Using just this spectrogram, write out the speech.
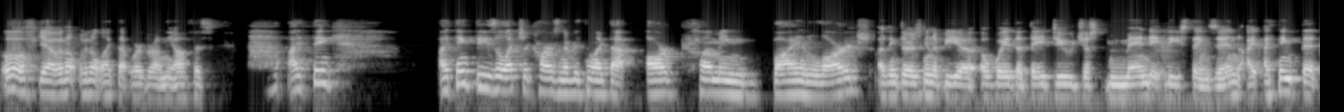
oh yeah, we don't we don't like that word around the office. I think I think these electric cars and everything like that are coming by and large. I think there's going to be a, a, way that they do just mandate these things in. I, I, think that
